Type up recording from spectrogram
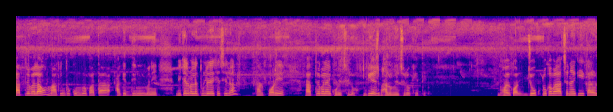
রাত্রেবেলাও মা কিন্তু কুমড়ো পাতা আগের দিন মানে বিকেলবেলা তুলে রেখেছিল, তারপরে রাত্রেবেলায় করেছিল। বেশ ভালো হয়েছিল খেতে। ভয় করে। জোকটুক আবার আছে নাকি? কারণ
